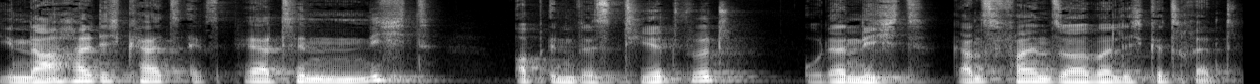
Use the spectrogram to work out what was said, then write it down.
die Nachhaltigkeitsexpertinnen nicht, ob investiert wird oder nicht. Ganz fein säuberlich getrennt.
